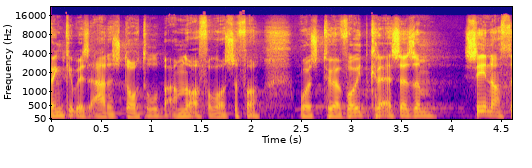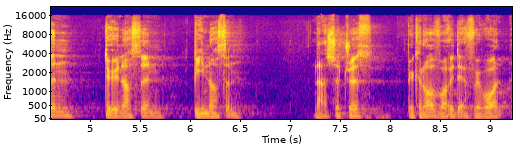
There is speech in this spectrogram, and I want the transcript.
think it was Aristotle, but I'm not a philosopher, was to avoid criticism, say nothing, do nothing, be nothing. That's the truth. We can all avoid it if we want,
